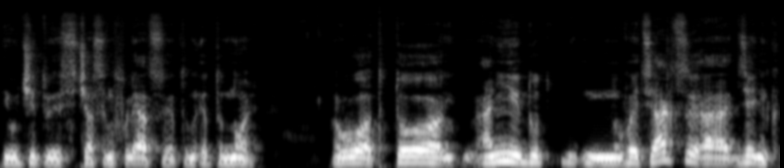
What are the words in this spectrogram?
и учитывая сейчас инфляцию, это, это ноль. Вот, то они идут в эти акции, а денег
